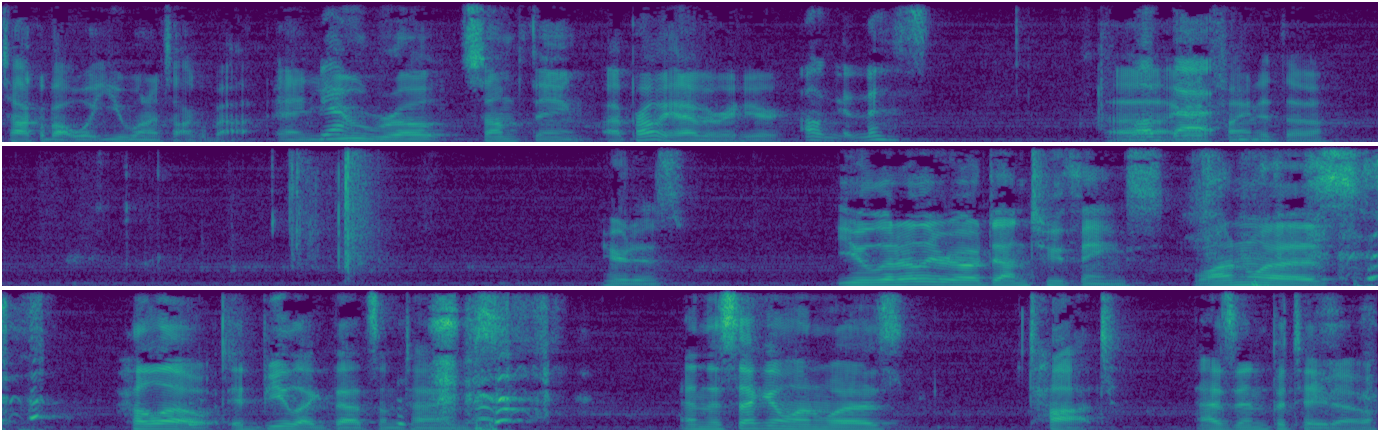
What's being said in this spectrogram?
talk about what you want to talk about." And yeah. you wrote something. I probably have it right here. Oh goodness. Uh, Love that. I gotta find it though. Here it is. You literally wrote down two things. One was, "Hello, it'd be like that sometimes," and the second one was, "Tot," as in potato.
